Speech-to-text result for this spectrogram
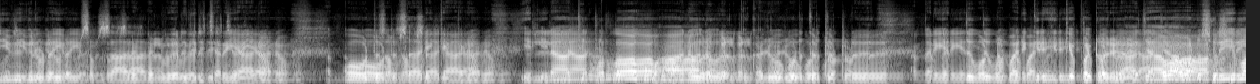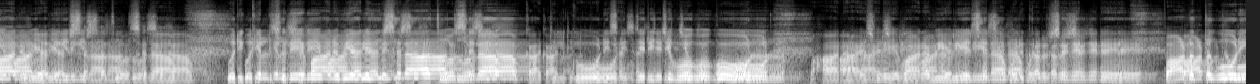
ജീവികളുടെയും സംസാരങ്ങൾ വേർതിരിച്ചറിയാനും അങ്ങോട്ട് സംസാരിക്കാനും എല്ലാത്തിനും കഴിവ് കൊടുത്തിട്ടുണ്ട്. അങ്ങനെ എന്തുകൊണ്ടും അനുഗ്രഹിക്കപ്പെട്ട ഒരു രാജാവാണ് സുലൈമാൻ നബി അലൈഹി സ്വലാത്തു വസ്സലാം. ഒരിക്കൽ സുലൈമാൻ നബി അലൈഹി സ്വലാത്തു വസ്സലാം കാറ്റിൽ കൂടി സഞ്ചരിച്ചു പോകുമ്പോൾ മഹാനായ സുലൈമാൻ നബി അലൈഹി സ്വലാം ഒരു കർഷകന്റെ പാടത്ത് കൂടി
